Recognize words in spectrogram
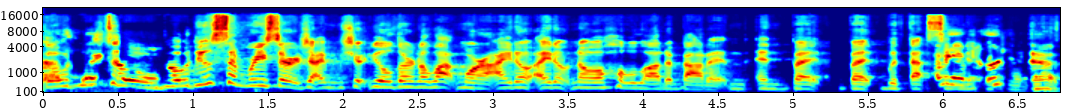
Go That's do so some cool. go do some research. I'm sure you'll learn a lot more. I don't I don't know a whole lot about it. And, and but but with that I mean, I've heard that.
